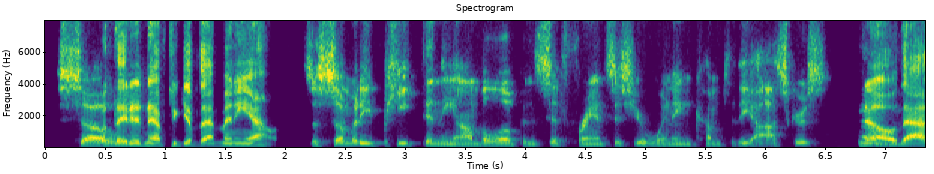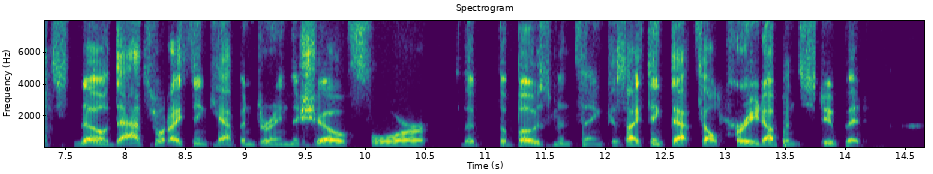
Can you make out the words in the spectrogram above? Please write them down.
So, But they didn't have to give that many out. So somebody peeked in the envelope and said, "Frances, you're winning. Come to the Oscars." No, that's no, that's what I think happened during the show for the the Boseman thing because I think that felt hurried up and stupid.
